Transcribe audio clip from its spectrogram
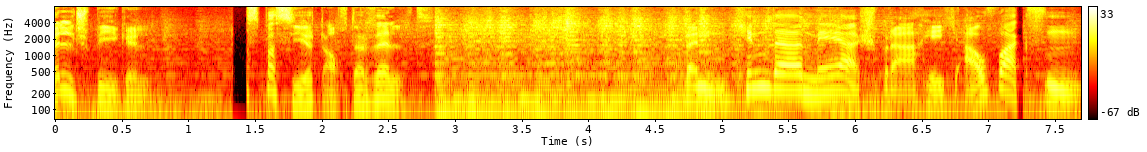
Weltspiegel. Was passiert auf der Welt? Wenn Kinder mehrsprachig aufwachsen,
